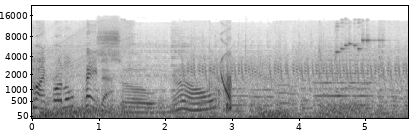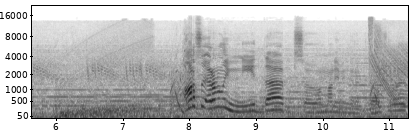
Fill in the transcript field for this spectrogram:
Time for a little payback. So now. Honestly, I don't really need that, so I'm not even gonna go for it.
